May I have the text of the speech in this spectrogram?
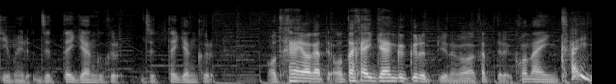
ディもいる。絶対ギャング来る。絶対ギャング来る。お互い分かってる。お互いギャング来るっていうのが分かってる。来ないんかい。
